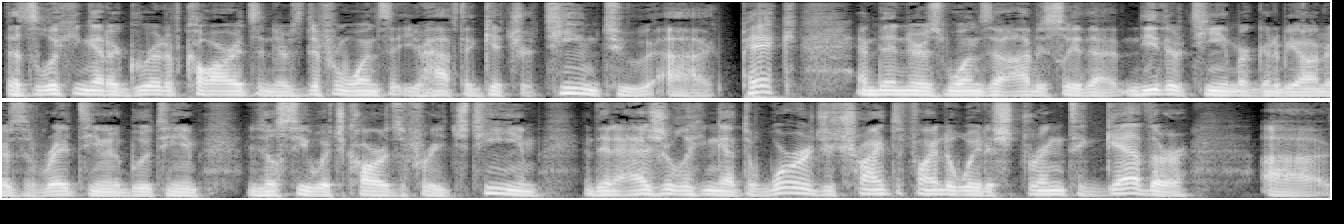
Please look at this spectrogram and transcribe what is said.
that's looking at a grid of cards, and there's different ones that you have to get your team to uh, pick, and then there's ones that obviously that neither team are going to be on. There's a red team and a blue team, and you'll see which cards are for each team, and then as you're looking at the words, you're trying to find a way to string together uh,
